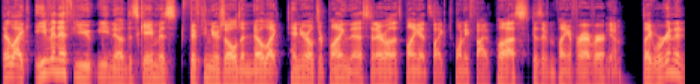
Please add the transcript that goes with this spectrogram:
They're like, even if you, you know, this game is 15 years old and no like 10 year olds are playing this, and everyone that's playing it's like 25 plus because they've been playing it forever. Yeah. It's like we're gonna.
